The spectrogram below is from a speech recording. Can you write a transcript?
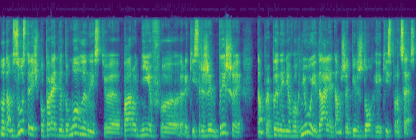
Ну там зустріч, попередня домовленість, е, пару днів, е, якийсь режим тиші, там припинення вогню, і далі там вже більш довгий якийсь процес.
